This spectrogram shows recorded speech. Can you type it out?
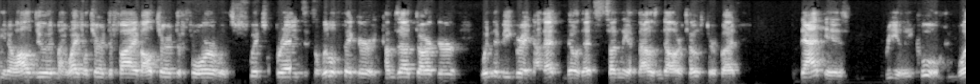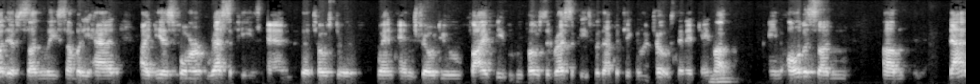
you know I'll do it. My wife will turn it to five. I'll turn it to four with switched breads. It's a little thicker. It comes out darker. Wouldn't it be great? Now that no, that's suddenly a thousand dollar toaster, but that is really cool. And what if suddenly somebody had ideas for recipes and the toaster went and showed you five people who posted recipes for that particular toast and it came up? I mean, all of a sudden, um, that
